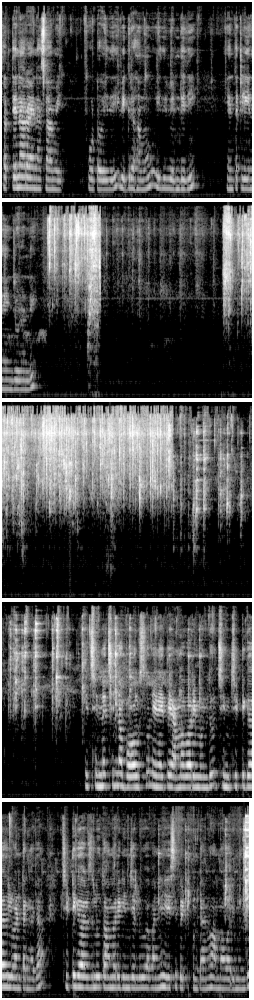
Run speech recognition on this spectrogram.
సత్యనారాయణ స్వామి ఫోటో ఇది విగ్రహము ఇది వెండిది. ఎంత క్లీన్ అయింది చూడండి. ఈ చిన్న చిన్న బౌల్స్ నేనైతే అమ్మవారి ముందు చిన్న చిట్టి గాజులు అంటాం కదా చిట్టి గాజులు తామర గింజలు అవన్నీ వేసి పెట్టుకుంటాను అమ్మవారి ముందు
